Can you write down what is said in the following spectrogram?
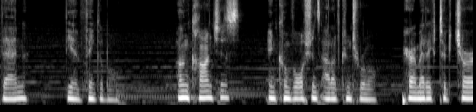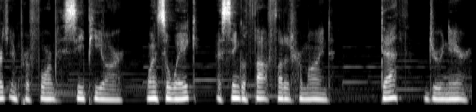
Then, the unthinkable. Unconscious and convulsions out of control, paramedics took charge and performed CPR. Once awake, a single thought flooded her mind death drew near.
